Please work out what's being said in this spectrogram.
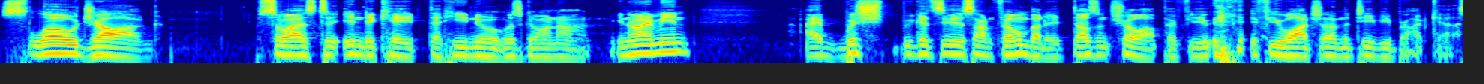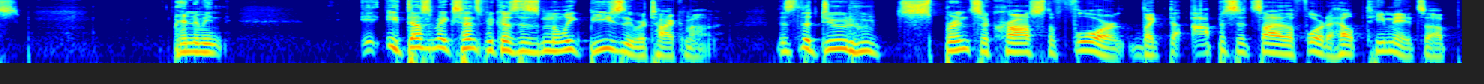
slow jog so as to indicate that he knew what was going on. You know what I mean? I wish we could see this on film, but it doesn't show up if you if you watch it on the TV broadcast. And I mean, it, it doesn't make sense because this is Malik Beasley we're talking about. This is the dude who sprints across the floor, like the opposite side of the floor, to help teammates up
